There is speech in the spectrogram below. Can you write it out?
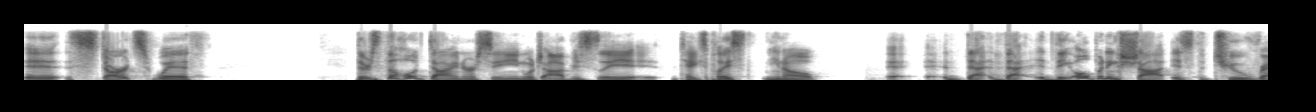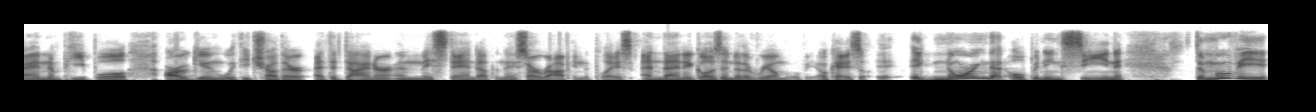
it starts with there's the whole diner scene which obviously takes place, you know, Eh, eh, that that the opening shot is the two random people arguing with each other at the diner and they stand up and they start robbing the place and then it goes into the real movie. Okay so ignoring that opening scene the movie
